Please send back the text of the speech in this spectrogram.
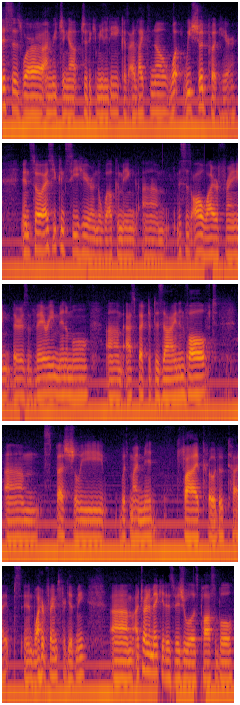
this is where I'm reaching out to the community because I'd like to know what we should put here. And so as you can see here in the welcoming, um, this is all wireframe. There's a very minimal um, aspect of design involved, um, especially with my mid-fi prototypes and wireframes, forgive me. Um, I try to make it as visual as possible.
